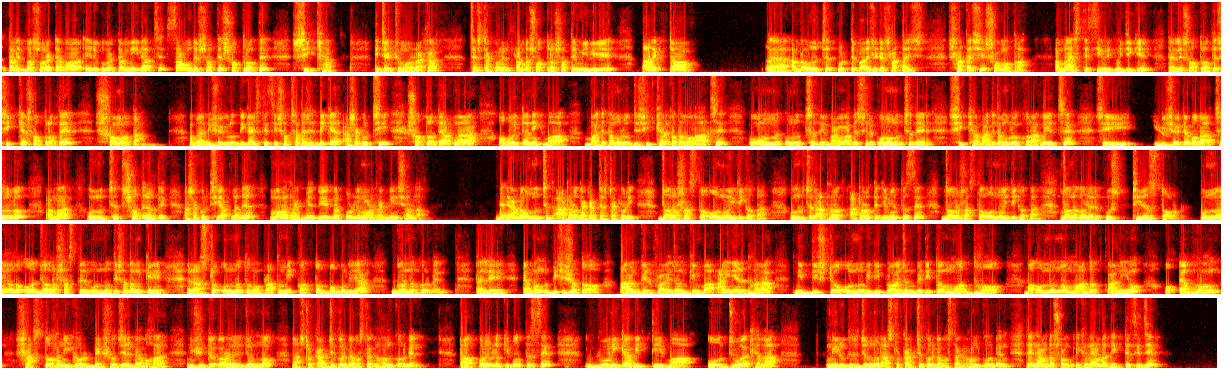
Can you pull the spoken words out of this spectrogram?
তালিবাসর একটা বা এরকম একটা মিল আছে, সাউন্ডের সাথে সতেরোতে শিক্ষা। এটা একটু মনে রাখার চেষ্টা করেন। আমরা সতেরোর সাথে মিলিয়ে আরেকটা আমরা অনুচ্ছেদ পড়তে পারি, সেটা সাতাইশ। সাতাইশে সমতা। আমরা আসতেছি ওই ওই দিকে। তাইলে সতেরোতে শিক্ষা, সতেরোতে সমতা। আমরা বিষয়গুলোর দিকে আসতেছি, সত- সাতাশের দিকে। আশা করছি সতেরোতে আপনারা অবৈতনিক বা বাধ্যতামূলক যে শিক্ষার কথা বলা আছে, কোন অনুচ্ছেদে, বাংলাদেশের কোন অনুচ্ছেদে শিক্ষা বাধ্যতামূলক করা হয়েছে, সেই বিষয়টা বলা আছে হলো আমার অনুচ্ছেদ সতেরোতে। আশা করছি আপনাদের মনে থাকবে। দুই একবার পড়লে মনে থাকবে ইনশাল্লাহ দেখেন, আমরা অনুচ্ছেদ আঠারো দেখার চেষ্টা করি। জনস্বাস্থ্য ও নৈতিকতা। অনুচ্ছেদ আঠারো, আঠারোতে কি বলতেছে? জনস্বাস্থ্য ও নৈতিকতা। জনগণের পুষ্টির স্তর, উন্নয়ন ও জনস্বাস্থ্যের উন্নতি সাধনকে রাষ্ট্র অন্যতম প্রাথমিক কর্তব্য বলিয়া গণ্য করবেন। তাইলে, এবং বিশেষত আরোগ্যের প্রয়োজন কিংবা আইনের ধারা নির্দিষ্ট অন্য বিধি প্রয়োজন ব্যতীত মধ্য বা অন্যান্য মাদক পানীয় এবং স্বাস্থ্যহানিকর ভেষজের ব্যবহার নিষিদ্ধকরণের জন্য রাষ্ট্র কার্যকর ব্যবস্থা গ্রহণ করবেন। তারপরে হলো কি বলতেছে গণিকা বৃত্তি বা ও জুয়া খেলা নিরোধের জন্য রাষ্ট্র কার্যকর ব্যবস্থা গ্রহণ করবেন। তাই না? আমরা এখানে আমরা দেখতেছি যে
